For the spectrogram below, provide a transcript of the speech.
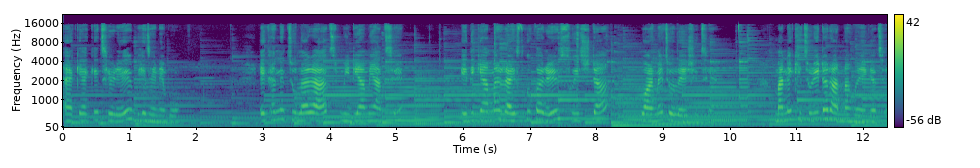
একে একে ছেড়ে ভেজে নেব। এখানে চুলার আঁচ মিডিয়ামে আছে। এদিকে আমার রাইস কুকারের সুইচটা ওয়ার্মে চলে এসেছে। মানে খিচুড়িটা রান্না হয়ে গেছে।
